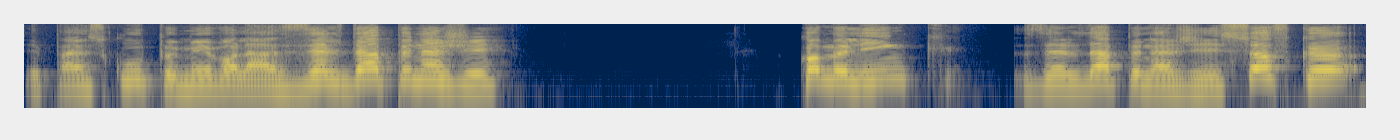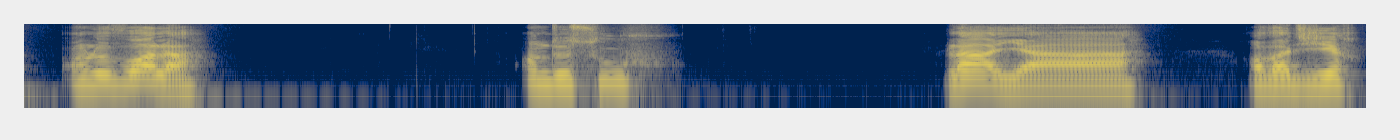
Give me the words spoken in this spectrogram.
c'est pas un scoop, mais voilà, Zelda peut nager. Comme Link, Zelda peut nager. Sauf que, on le voit là. En dessous. Là, il y a, on va dire,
